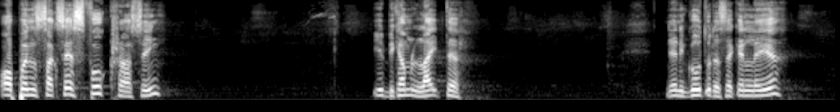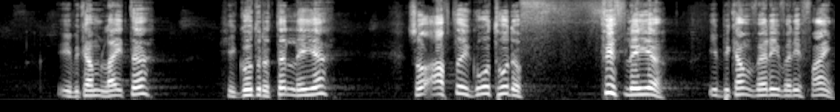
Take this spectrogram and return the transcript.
Upon successful crushing, it becomes lighter. Then you go to the second layer, it become lighter. You go to the third layer. So after you go to the fifth layer, it become very, very fine.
